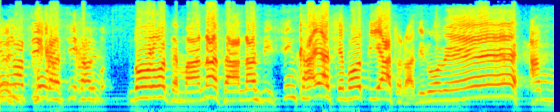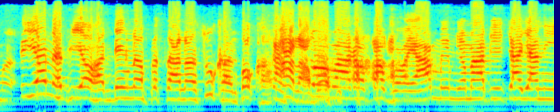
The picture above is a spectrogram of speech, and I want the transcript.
င်းဟာစီကစီကတော်တော့ဓမ္မနာသာနန်စီစင်ခါရစေဘောတရားဆိုတာဒီလိုပဲအမတရားနဲ့တရားဟာနေနာပသနာစုခံဘောခံအားလာဘောဘာတော့ပေါက်ပေါ်ရမင်းမြန်မာပြည်ကြာကြာနေ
